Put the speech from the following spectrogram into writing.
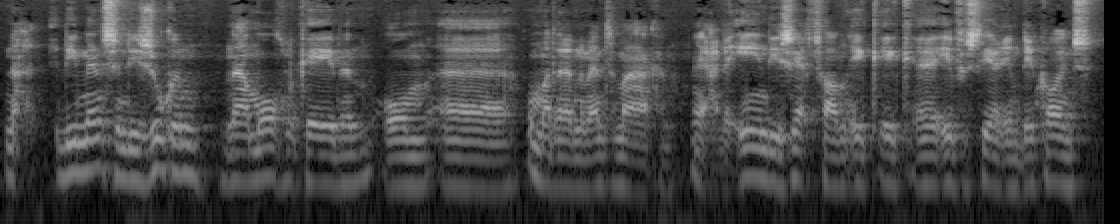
Nou, die mensen die zoeken naar mogelijkheden om, uh, om het rendement te maken. Nou ja, de een die zegt van ik, ik uh, investeer in bitcoins.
